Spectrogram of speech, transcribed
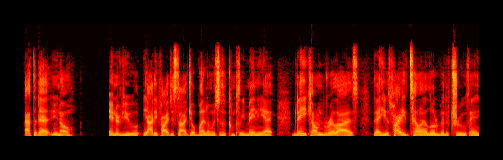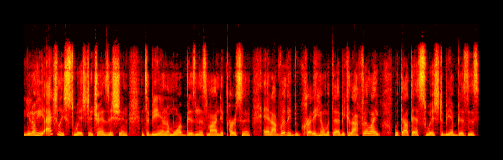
after that, you know, interview, Yachty probably just thought Joe Budden was just a complete maniac. But then he come to realize that he was probably telling a little bit of truth. And, you know, he actually switched and transitioned into being a more business minded person. And I really do credit him with that because I feel like without that switch to being business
